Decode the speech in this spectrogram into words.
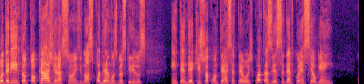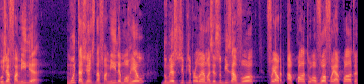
poderia então tocar gerações. E nós podemos, meus queridos, entender que isso acontece até hoje. Quantas vezes você deve conhecer alguém cuja família, muita gente na família morreu do mesmo tipo de problema. Às vezes o bisavô foi alcoólatra, o avô foi alcoólatra,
